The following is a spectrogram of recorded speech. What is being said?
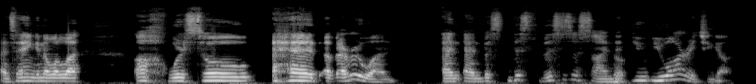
and saying, you know, Allah, oh, we're so ahead of everyone, and and this this is a sign that you you are reaching out.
